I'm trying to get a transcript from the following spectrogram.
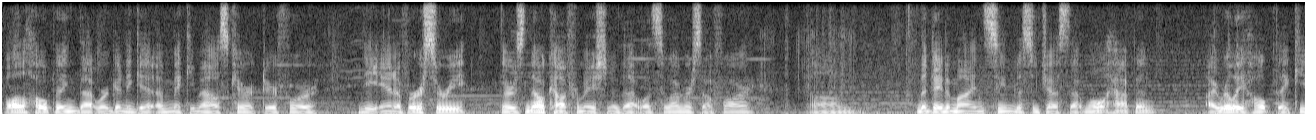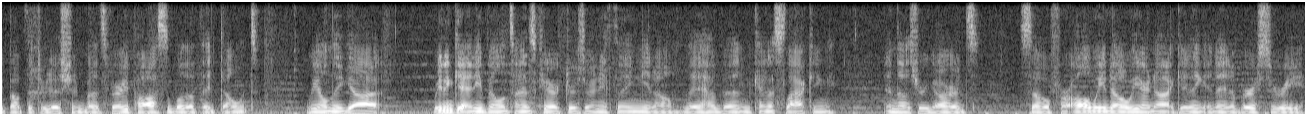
all hoping that we're going to get a Mickey Mouse character for the anniversary. There's no confirmation of that whatsoever so far. Um, the data mines seem to suggest that won't happen. I really hope they keep up the tradition, but it's very possible that they don't. We only got, we didn't get any Valentine's characters or anything, you know, they have been kind of slacking in those regards. So for all we know, we are not getting an anniversary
